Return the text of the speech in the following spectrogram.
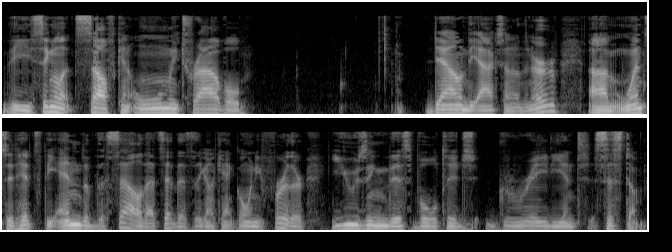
the signal itself can only travel down the axon of the nerve. Um, once it hits the end of the cell, that's it. The signal can't go any further using this voltage gradient system.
